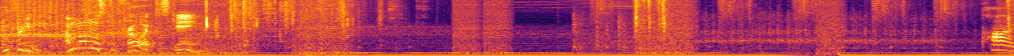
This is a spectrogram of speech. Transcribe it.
I'm pretty. I'm almost a pro at this game. Pog.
